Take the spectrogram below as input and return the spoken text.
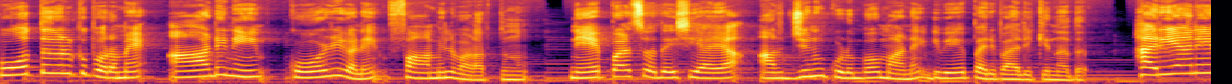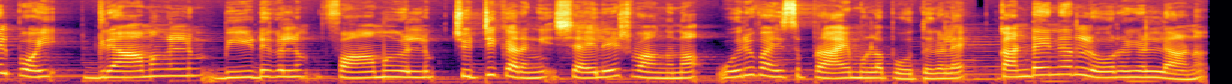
പോത്തുകൾക്ക് പുറമെ ആടിനെയും കോഴികളെയും ഫാമിൽ വളർത്തുന്നു. നേപ്പാൾ സ്വദേശിയായ അർജുനും കുടുംബവുമാണ് ഇവയെ പരിപാലിക്കുന്നത്. ഹരിയാനയിൽ പോയി ഗ്രാമങ്ങളിലും വീടുകളിലും ഫാമുകളിലും ചുറ്റിക്കറങ്ങി ശൈലേഷ് വാങ്ങുന്ന ഒരു വയസ്സ് പ്രായമുള്ള പോത്തുകളെ കണ്ടെയ്നർ ലോറികളിലാണ്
